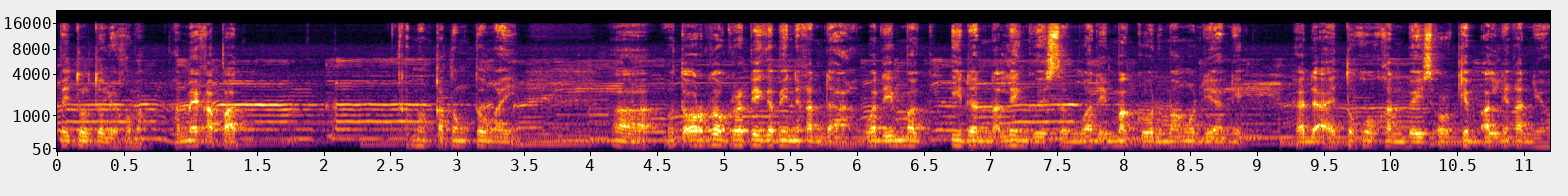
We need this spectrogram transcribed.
may tutuloy ko ma may kapat kamang katungtungay uh, muto orthography kami ni kanda. Wadi mag idan na linguist wadi mag ko mangod yan ni kada ay tukukan base or kibal ni kanyo.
